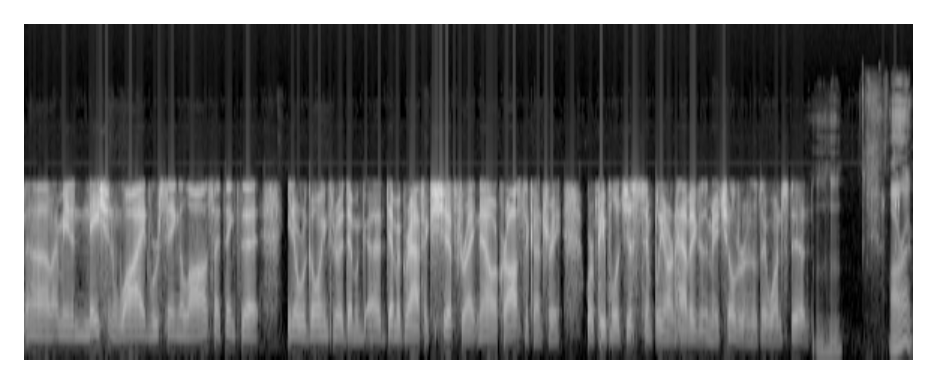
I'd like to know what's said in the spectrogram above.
Uh, I mean, nationwide, we're seeing a loss. I think that you know we're going through a, dem- a demographic shift right now across the country, where people just simply aren't having as many children as they once did. Mm-hmm. All right.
